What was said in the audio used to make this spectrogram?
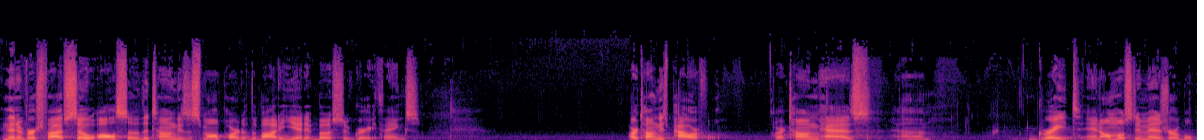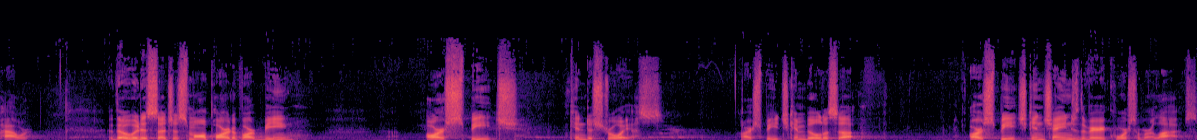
And then in verse 5, so also the tongue is a small part of the body, yet it boasts of great things. Our tongue is powerful. Our tongue has um, great and almost immeasurable power. Though it is such a small part of our being, our speech can destroy us. Our speech can build us up. Our speech can change the very course of our lives.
